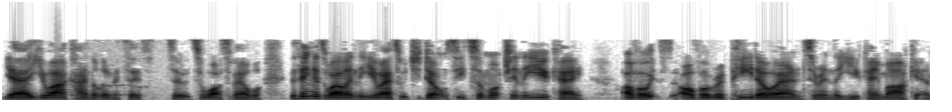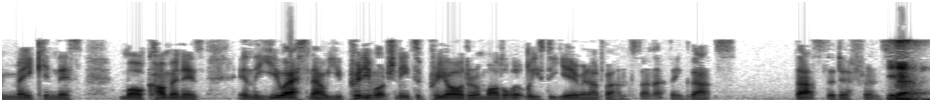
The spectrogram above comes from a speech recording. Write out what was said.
yeah, you are kind of limited to to what's available. The thing as well in the US, which you don't see so much in the UK, although it's although Rapido are entering the UK market and making this more common, is in the US now you pretty much need to pre-order a model at least a year in advance, and I think that's that's the difference. Yeah.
